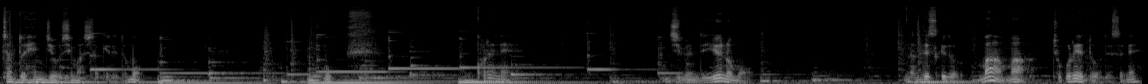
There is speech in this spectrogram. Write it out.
ちゃんと返事をしましたけれども自分で言うのもなんですけどまあまあチョコレートをですね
